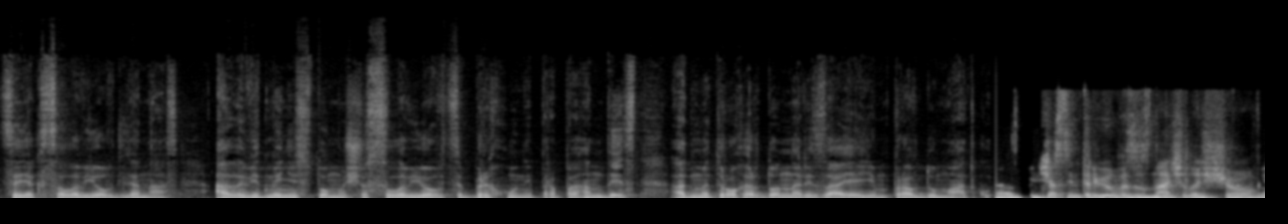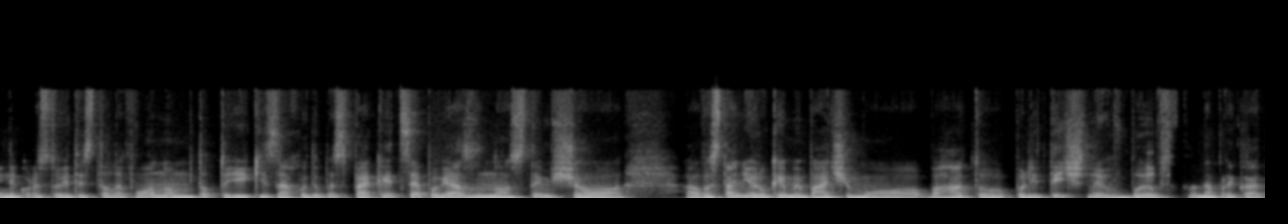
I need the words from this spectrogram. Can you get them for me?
це як Соловйов для нас. Але відмінність в тому, що Соловйов це брехун і пропагандист, а Дмитро Гордон нарізає їм правду матку. Е, Під час інтерв'ю ви зазначили, що ви не користуєтесь телефоном, тобто є якісь заходи безпеки. Це пов'язано з тим, що в останні роки ми бачимо багато політичних вбивств, наприклад,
